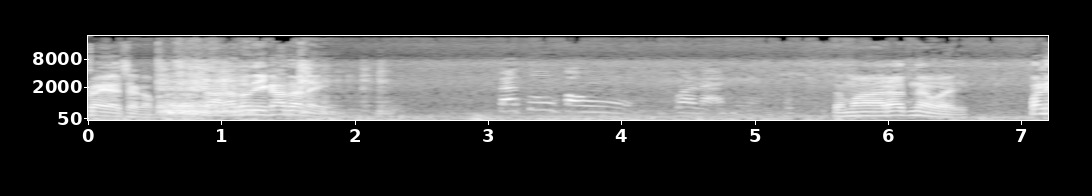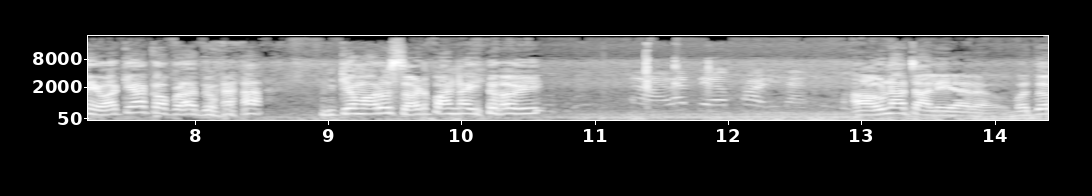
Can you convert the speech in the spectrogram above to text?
કયા છે કપડા? તારા તો દેખાતા નહીં. તમારા જ ને વરી પણ એવા ક્યાં કપડા ધોયા? કે મારું શર્ટ પાડ નાખ્યું આવી? આવું ના ચાલે યાર. બધો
